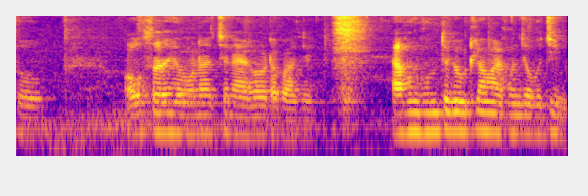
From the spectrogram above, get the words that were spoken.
তো অবস্থা দেখে মনে হচ্ছে না এগারোটা বাজে। এখন ঘুম থেকে উঠলাম আর এখন যাব জিমে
